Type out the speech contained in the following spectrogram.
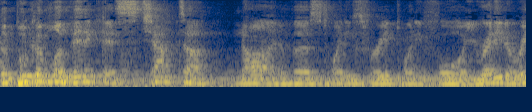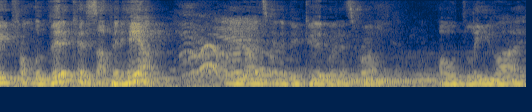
The book of Leviticus, chapter 9 and verse 23 and 24. Are You ready to read from Leviticus up in here? You know it's going to be good when it's from old Levi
